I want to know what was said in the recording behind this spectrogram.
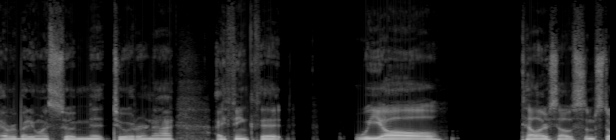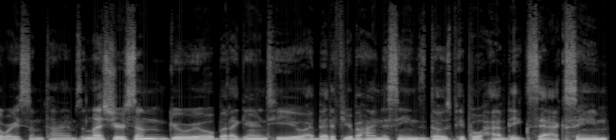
everybody wants to admit to it or not. I think that we all tell ourselves some stories sometimes, unless you're some guru. But I guarantee you, I bet if you're behind the scenes, those people have the exact same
